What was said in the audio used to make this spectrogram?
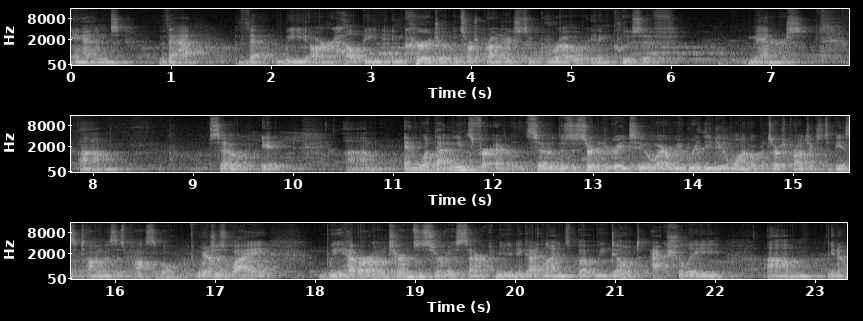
and that that we are helping encourage open source projects to grow in inclusive manners um, so it um, and what that means for every, so there's a certain degree too where we really do want open source projects to be as autonomous as possible, which yeah. is why we have our own terms of service and our community guidelines, but we don't actually, um, you know,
